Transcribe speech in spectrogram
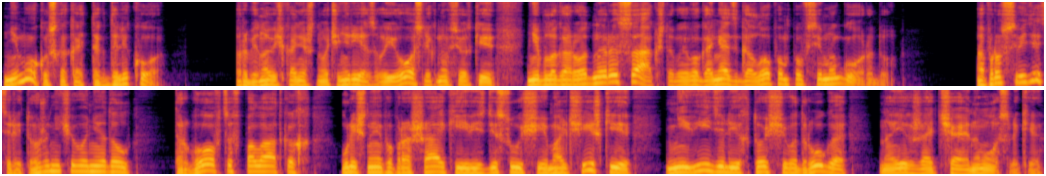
не мог ускакать так далеко. Рубинович, конечно, очень резвый и ослик, но все-таки неблагородный рысак, чтобы его гонять галопом по всему городу. Опрос свидетелей тоже ничего не дал. Торговцы в палатках, уличные попрошайки и вездесущие мальчишки не видели их тощего друга на их же отчаянном ослике.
